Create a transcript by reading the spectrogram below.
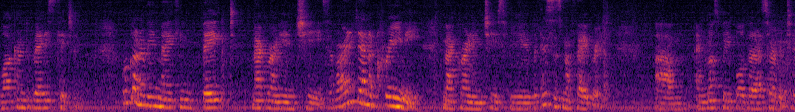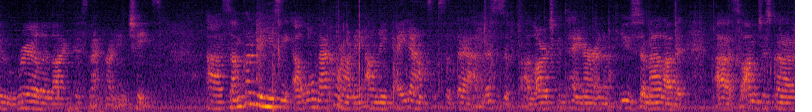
Welcome to Betty's Kitchen. We're going to be making baked macaroni and cheese. I've already done a creamy macaroni and cheese for you, but this is my favorite. Um, and most people that I serve it to really like this macaroni and cheese. Uh, so I'm going to be using elbow macaroni. I'll need 8 ounces of that. This is a, a large container and I've used some out of it. Uh, so I'm just going to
